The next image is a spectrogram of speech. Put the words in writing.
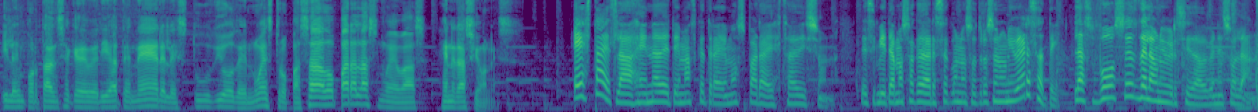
y la importancia que debería tener el estudio de nuestro pasado para las nuevas generaciones. Esta es la agenda de temas que traemos para esta edición. Les invitamos a quedarse con nosotros en Universate, las voces de la Universidad Venezolana.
